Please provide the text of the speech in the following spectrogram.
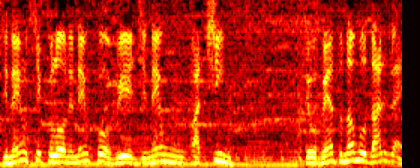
Se nem um ciclone, nem um Covid, nem um atim, se o vento não mudar, eles vêm.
